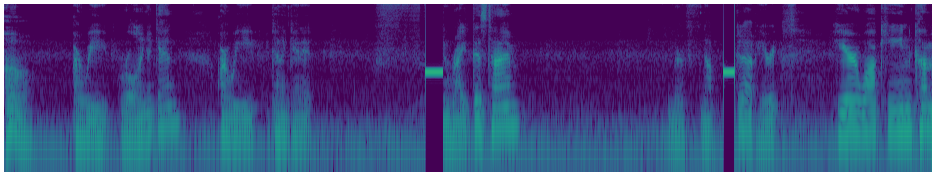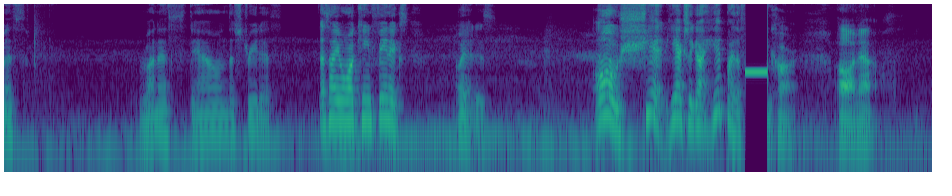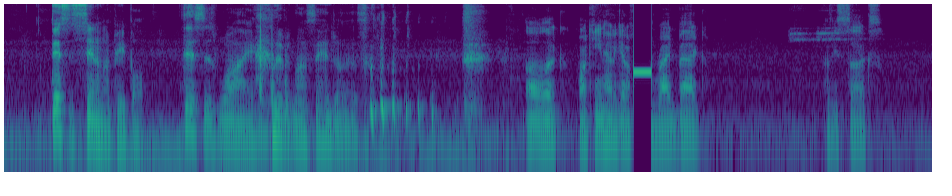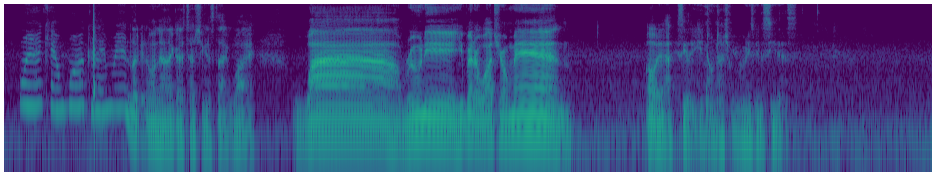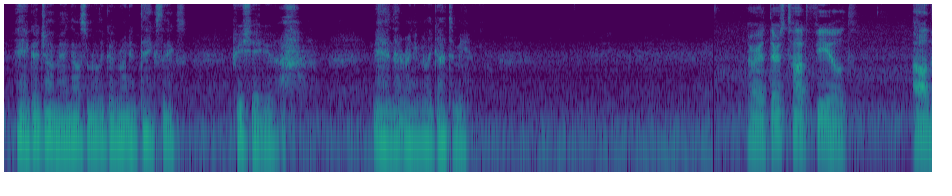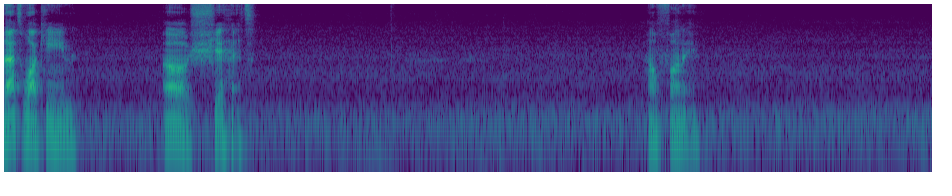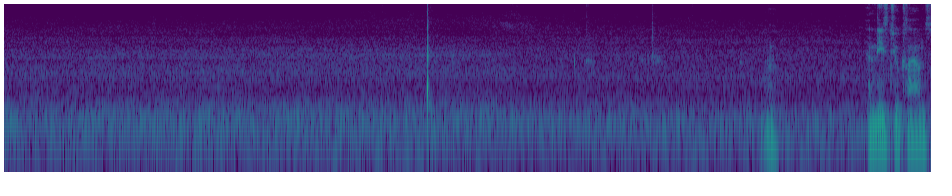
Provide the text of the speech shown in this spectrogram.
Oh, are we rolling again? Are we gonna get it right this time? Better not it up. Here, here Joaquin cometh, runneth down the streeteth. That's not even Joaquin Phoenix. Oh yeah, it is. Oh shit! He actually got hit by the car. Oh no. This is cinema, people. This is why I live in Los Angeles. oh, look. Joaquin had to get a ride back. Because he sucks. Why I can't walk because I ran. Look at, oh, now that guy's touching his thigh. Why? Wow. Rooney, you better watch your man. Oh, yeah. See, don't touch me. Rooney's going to see this. Hey, good job, man. That was some really good running. Thanks, thanks. Appreciate you. Man, that running really got to me. All right, there's Todd Field. Oh, that's Joaquin. Oh, shit. How funny. And these two clowns.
